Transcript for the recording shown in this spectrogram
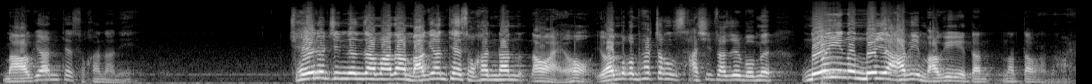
마귀한테 속하나니. 죄를 짓는 자마다 마귀한테 속한다 나와요. 요한복음 8장 44절 보면 너희는 너희 아비 마귀에게 났다고 나와요.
